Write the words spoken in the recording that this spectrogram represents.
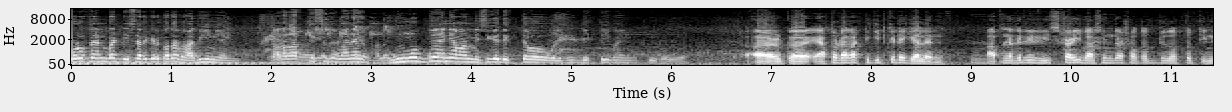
বড় ফ্যান বাট এসআরকের কথা ভাবিনি আমি। সারা রাত্রি শুধু মানে ঘুম অব্দি হয়নি আমার মেসিকে দেখতে পাবো বলে। কিন্তু দেখতেই পাইনি কি বলব। আর এত টাকার টিকিট কেটে গেলেন। আপনাদের এই রিস্টারই বাসিন্দা শতাব্দী দত্ত তিনি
